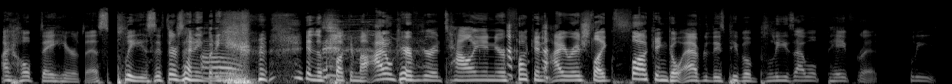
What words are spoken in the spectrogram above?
I hope they hear this. Please, if there's anybody oh. here in the fucking I don't care if you're Italian, you're fucking Irish, like fucking go after these people. Please, I will pay for it. Please.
